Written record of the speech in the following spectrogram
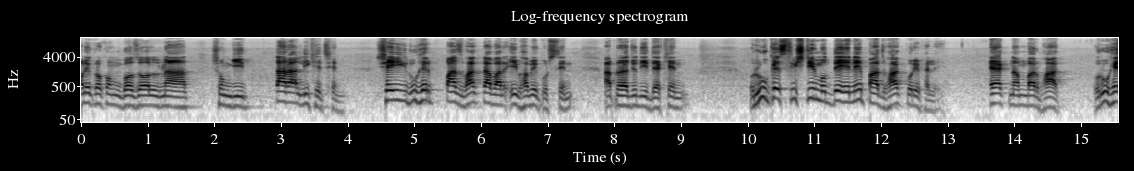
অনেক রকম গজল, নাচ, সংগীত তারা লিখেছেন। সেই রুহের পাঁচ ভাগটা আবার এইভাবে করছেন। আপনারা যদি দেখেন রুকে সৃষ্টির মধ্যে এনে পাঁচ ভাগ করে ফেলে। এক নাম্বার ভাগ রুহে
